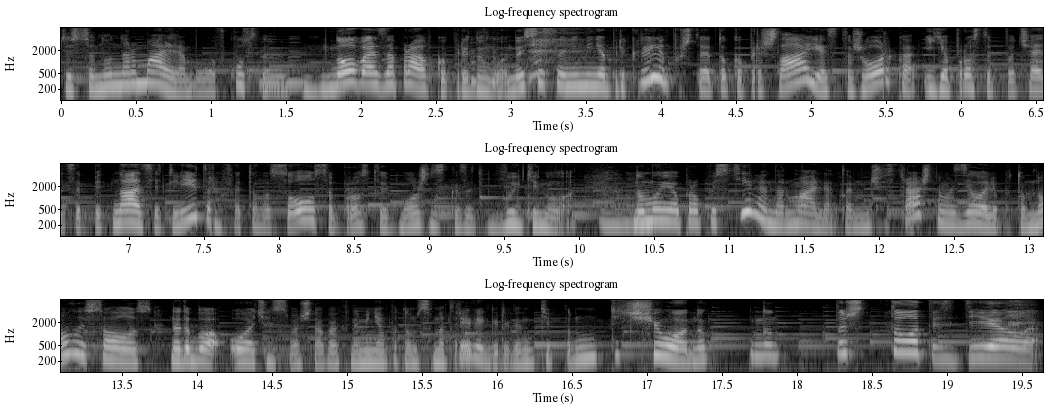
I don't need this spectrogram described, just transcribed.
То есть оно нормально было, вкусно. Mm-hmm. Новая заправку придумала. Но, естественно, они меня прикрыли, потому что я только пришла, я стажерка, и я просто, получается, 15 литров этого соуса просто, можно сказать, выкинула. Mm-hmm. Но мы ее пропустили нормально, там ничего страшного, сделали потом новый соус. Но это было очень смешно, как на меня потом смотрели, говорили, ну типа, ну ты чё, ну, ну ну что ты сделала?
